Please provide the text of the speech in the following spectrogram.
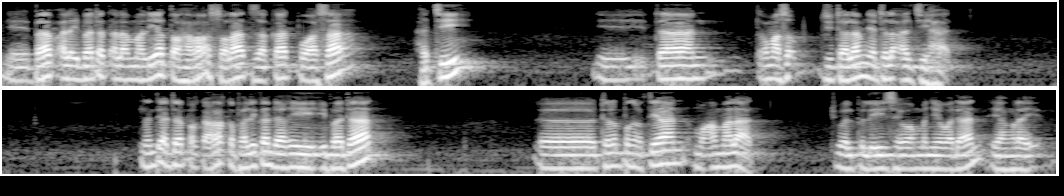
Ya, bab al-ibadat al-amaliyat, tahara, salat, zakat, puasa, haji. Ya, dan termasuk di dalamnya adalah al-jihad. Nanti ada perkara kebalikan dari ibadat eh, dalam pengertian muamalat. Jual beli, sewa menyewa dan yang lain.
